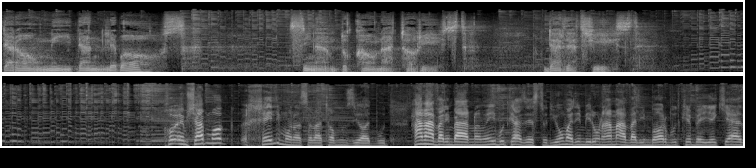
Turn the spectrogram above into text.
درانیدن لباس. سینم دکان عطاری است دردت چیست؟ خب امشب ما خیلی مناسبت هامون زیاد بود. هم اولین برنامه ای بود که از استودیو اومدیم بیرون هم اولین بار بود که به یکی از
